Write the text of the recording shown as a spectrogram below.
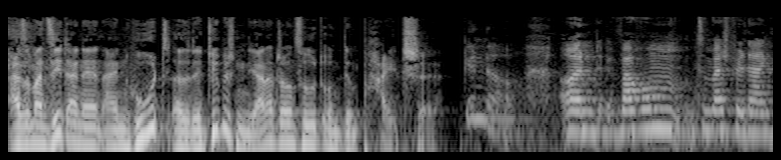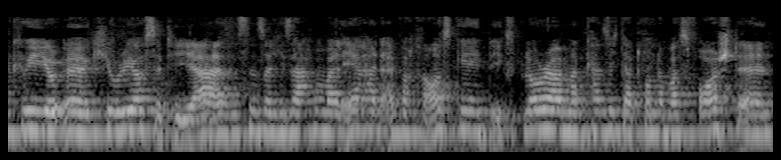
Also man sieht einen, einen Hut, also den typischen Indiana Jones Hut und eine Peitsche. Genau. Und warum zum Beispiel dann äh, Curiosity? Ja, also es sind solche Sachen, weil er halt einfach rausgeht, Explorer, man kann sich darunter was vorstellen.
